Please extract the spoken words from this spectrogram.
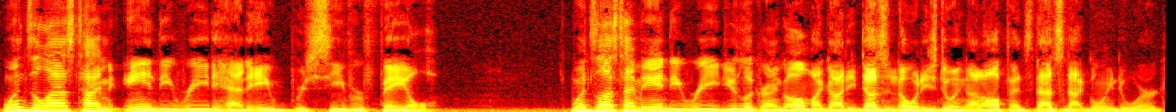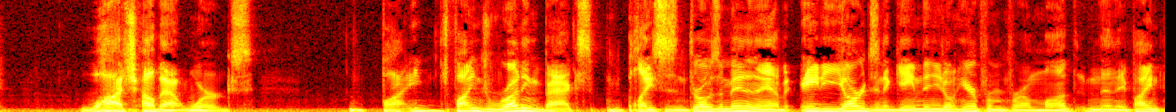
When's the last time Andy Reid had a receiver fail? When's the last time Andy Reid you look around go, "Oh my God, he doesn't know what he's doing on offense"? That's not going to work. Watch how that works. Finds running backs places and throws them in, and they have 80 yards in a game. Then you don't hear from them for a month, and then they find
